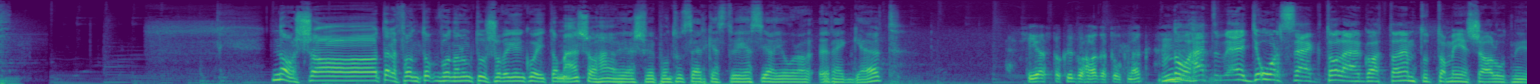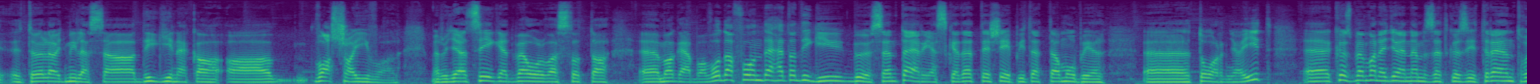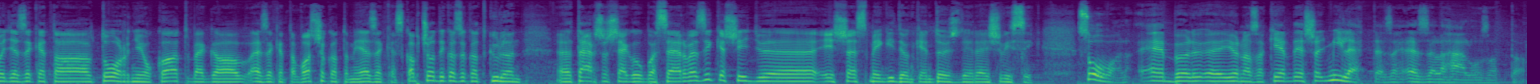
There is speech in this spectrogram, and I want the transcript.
Nos, a telefonvonalunk túlsó végén Kói Tamás, a hvsv.hu szerkesztője. Szia, jó reggelt! Sziasztok, üdv a hallgatóknak! No, hát egy ország találgatta, nem tudtam én se aludni tőle, hogy mi lesz a Diginek a, a vasaival. Mert ugye a céget beolvasztotta e, magába a Vodafone, de hát a Digi bőszen terjeszkedett és építette a mobil e, tornyait. E, közben van egy olyan nemzetközi trend, hogy ezeket a tornyokat, meg a, ezeket a vasokat, ami ezekhez kapcsolódik, azokat külön társaságokba szervezik, és így, és ezt még időnként tőzsdére is viszik. Szóval ebből jön az a kérdés, hogy mi lett ez, ezzel a hálózattal?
